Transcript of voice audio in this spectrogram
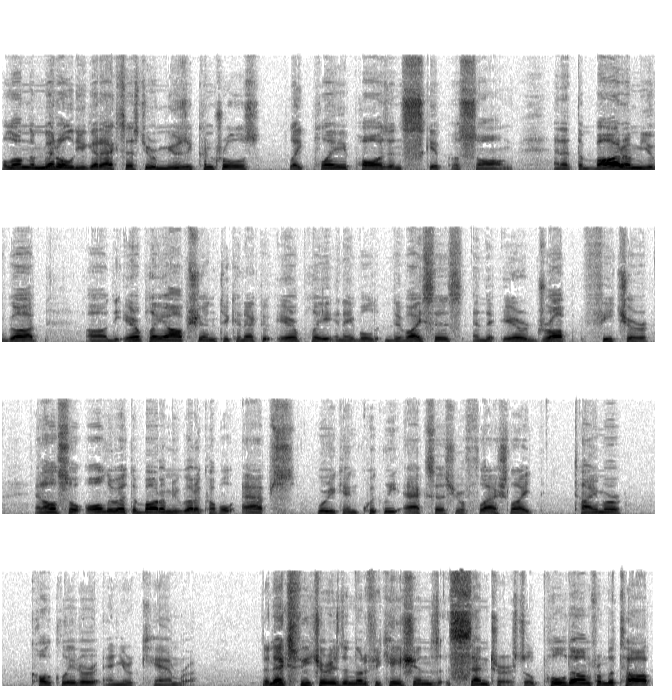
Along the middle you get access to your music controls like play, pause, and skip a song. And at the bottom you've got uh, the AirPlay option to connect to AirPlay enabled devices and the AirDrop feature. And also all the way at the bottom you've got a couple apps where you can quickly access your flashlight, timer, calculator, and your camera. The next feature is the notifications center. So pull down from the top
